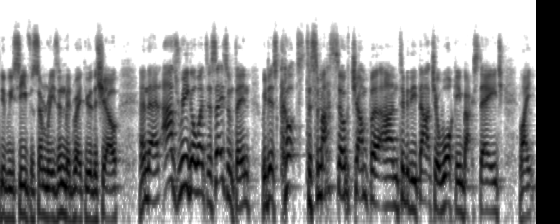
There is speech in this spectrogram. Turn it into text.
CWC for some reason midway through the show. And then as Regal went to say something, we just cut to Tommaso Ciampa and Timothy Thatcher walking backstage, like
